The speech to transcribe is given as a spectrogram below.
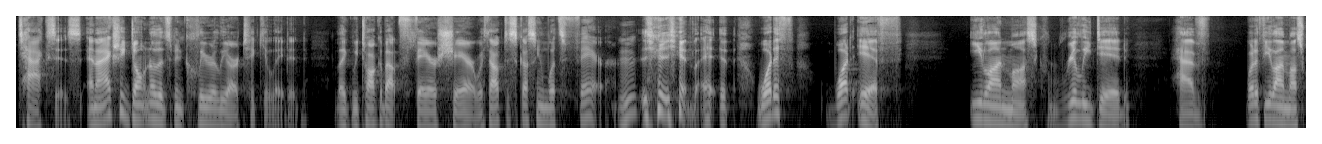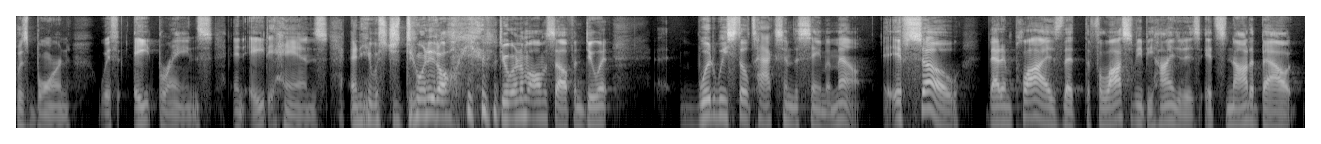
taxes? And I actually don't know that's been clearly articulated. Like we talk about fair share without discussing what's fair. what if what if Elon Musk really did have what if Elon Musk was born with eight brains and eight hands and he was just doing it all doing them all himself and doing would we still tax him the same amount? If so, that implies that the philosophy behind it is it's not about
